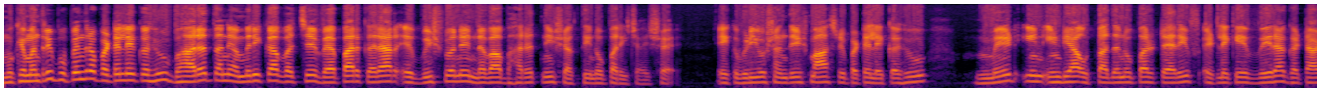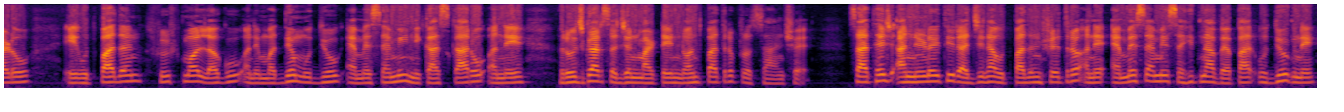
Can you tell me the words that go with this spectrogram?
મુખ્યમંત્રી ભૂપેન્દ્ર પટેલે કહ્યું, ભારત અને અમેરિકા વચ્ચે વેપાર કરાર એ વિશ્વને નવા ભારતની શક્તિનો પરિચય છે. એક વીડિયો સંદેશમાં શ્રી પટેલે કહ્યું, મેડ ઇન ઇન્ડિયા ઉત્પાદનો પર ટેરિફ એટલે કે વેરા ઘટાડો એ ઉત્પાદન, સૂક્ષ્મ, લઘુ અને મધ્યમ ઉદ્યોગ, એમએસએમઈ, નિકાસકારો અને રોજગાર સર્જન માટે નોંધપાત્ર પ્રોત્સાહન છે. સાથે જ આ નિર્ણયથી રાજ્યના ઉત્પાદન ક્ષેત્ર અને એમએસએમઈ સહિતના વેપાર ઉદ્યોગને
